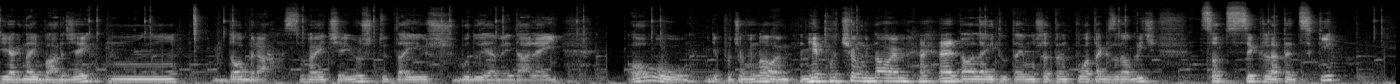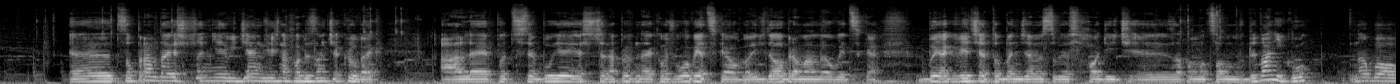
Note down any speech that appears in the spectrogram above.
jak najbardziej. Mm, dobra, słuchajcie, już tutaj już budujemy dalej. O, nie pociągnąłem, nie pociągnąłem, hehe, dalej tutaj muszę ten płotek zrobić. Co cyklatecki. E, co prawda jeszcze nie widziałem gdzieś na horyzoncie krówek, ale potrzebuję jeszcze na pewno jakąś łowieckę ogolić. Dobra, mamy łowieckę, bo jak wiecie to będziemy sobie wchodzić e, za pomocą dywaniku, no bo,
